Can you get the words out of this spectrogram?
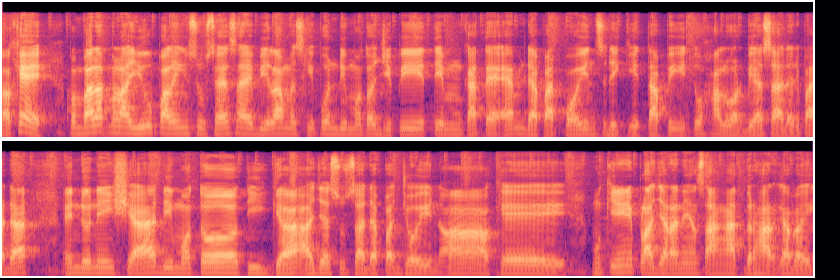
Oke, pembalap Melayu paling sukses saya bilang meskipun di MotoGP tim KTM dapat poin sedikit, tapi itu hal luar biasa daripada Indonesia di Moto3 aja susah dapat join. Ah, oke. Mungkin ini pelajaran yang sangat berharga bagi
